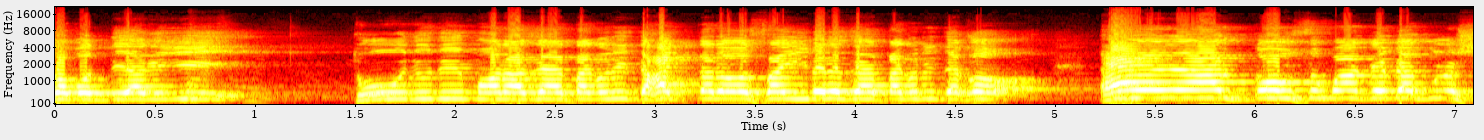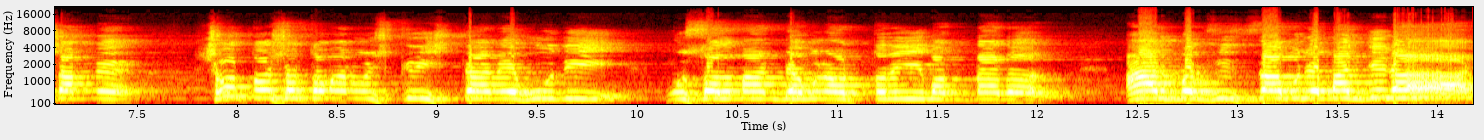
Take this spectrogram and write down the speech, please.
কবর দিয়ে গেই তুই যদি মরা যায় তা করি ডাক্তার সাইবের যায় তা করি দেখো। আর গৌসপাকে বেগুনের সামনে শত শত মানুষ, খ্রিস্টান এহুদি মুসলমান, বেগুন, অত্তরি বক্তাদল আর বলছি সাবুনে বাজে ডাক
